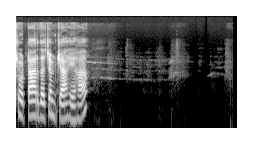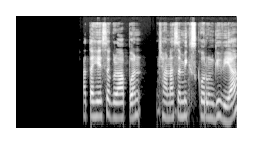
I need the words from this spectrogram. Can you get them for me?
छोटा अर्धा चमचा आहे हा. आता हे सगळं आपण छान असं मिक्स करून घेऊया.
